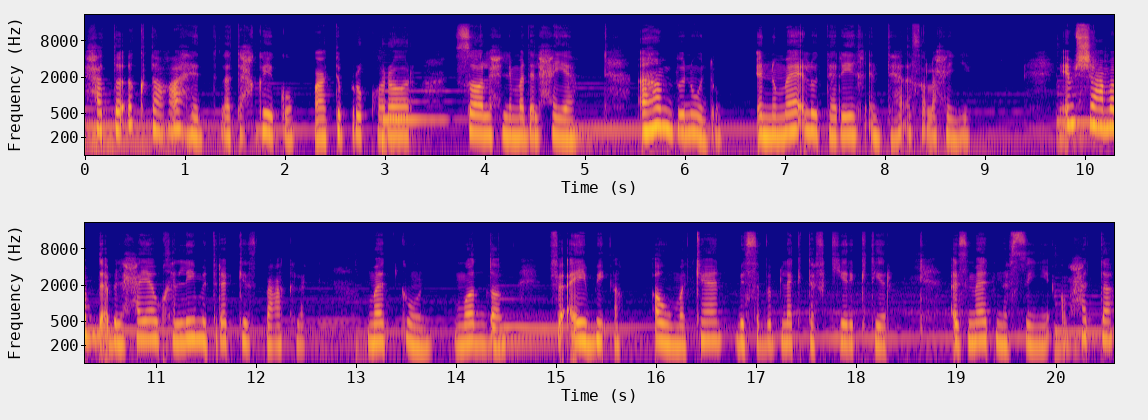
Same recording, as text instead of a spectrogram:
حتى اقطع عهد لتحقيقه واعتبره قرار صالح لمدى الحياة. أهم بنوده إنه ما له تاريخ انتهاء صلاحية. امشي على مبدأ بالحياة وخليه متركز بعقلك. ما تكون موظف في أي بيئة أو مكان بسبب لك تفكير كتير أزمات نفسية أو حتى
